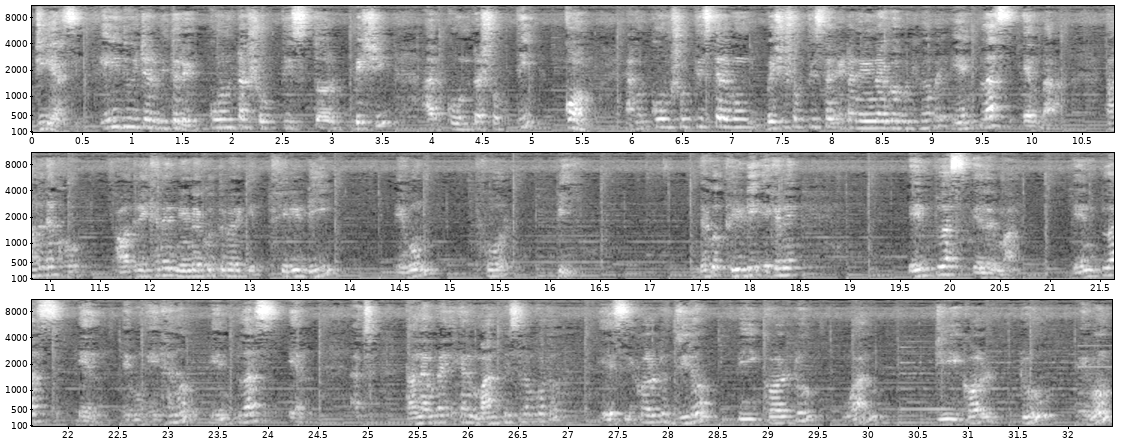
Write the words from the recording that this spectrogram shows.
ডি আছে। এই দুইটার ভিতরে কোনটা শক্তি স্তর বেশি আর কোনটা শক্তি কম? এখন কম শক্তি স্তর এবং বেশি শক্তি স্তর এটা নির্ণয় করব কীভাবে? এন প্লাস এল দ্বারা। তাহলে দেখো, আমাদের এখানে নির্ণয় করতে পারি কি? থ্রি ডি এবং ফোর পি দেখো থ্রি ডি এখানে এন প্লাস এল এর মান। এন প্লাস এল এবং এখানেও এন প্লাস এল আচ্ছা তাহলে আমরা এখানে মান পেয়েছিলাম কত? S equal to zero P equal to one D equal to এবং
